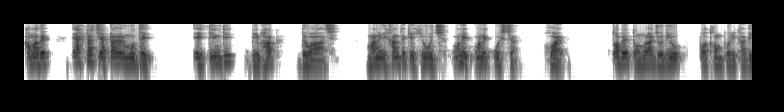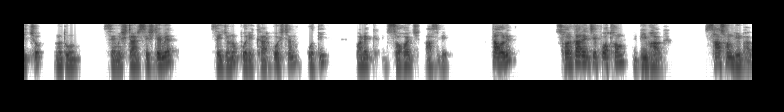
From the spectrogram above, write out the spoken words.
আমাদের একটা চ্যাপ্টারের মধ্যেই এই তিনটি বিভাগ দেওয়া আছে। মানে এখান থেকে হিউজ অনেক অনেক কোয়েশ্চেন হয়। তবে তোমরা যদিও প্রথম পরীক্ষা দিচ্ছ নতুন সেমিস্টার সিস্টেমের সেই জন্য পরীক্ষার কোয়েশ্চেন অতি অনেক সহজ আসবে। তাহলে সরকারের যে প্রথম বিভাগ, শাসন বিভাগ,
